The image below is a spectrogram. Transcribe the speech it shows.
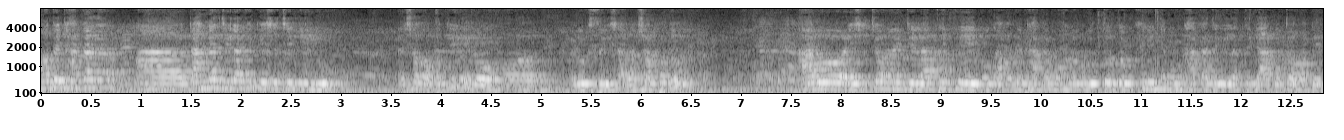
আমাদের ঢাকা টাঙ্গাইল জেলা থেকে এসেছে নীলু সভাপতি এবং রুকসি সাধারণ সম্পাদক। আরও এসেছে অনেক জেলা থেকে এবং আমাদের ঢাকা মহানগর, উত্তর, দক্ষিণ এবং ঢাকা জেলা থেকে আগত আমাদের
